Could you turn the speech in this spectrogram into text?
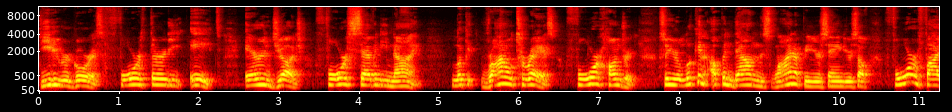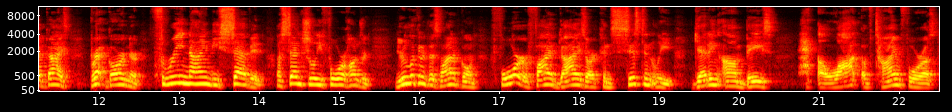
Didi Gregorius, 438. Aaron Judge, 479. Look at Ronald Torreyes, 400. So you're looking up and down this lineup and you're saying to yourself, four or five guys. Brett Gardner, 397, essentially 400. You're looking at this lineup going, four or five guys are consistently getting on base a lot of time for us.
